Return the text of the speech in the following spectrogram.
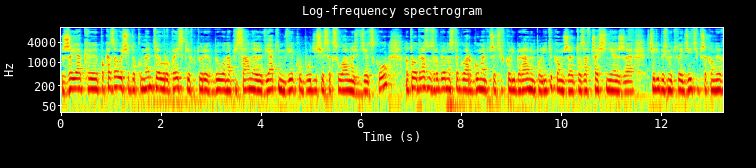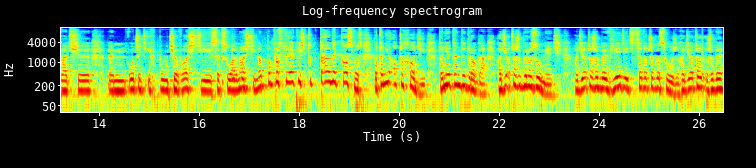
że jak y, pokazały się dokumenty europejskie, w których było napisane, w jakim wieku budzi się seksualność w dziecku, no to od razu zrobiono z tego argument przeciwko liberalnym politykom, że to za wcześnie, że chcielibyśmy tutaj dzieci przekonywać, ym, uczyć ich płciowości, seksualności. No po prostu jakiś totalny kosmos, bo to nie o to chodzi. To nie tędy droga. Chodzi o to, żeby rozumieć. Chodzi o to, żeby wiedzieć, co do czego służy. Chodzi o to, żeby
